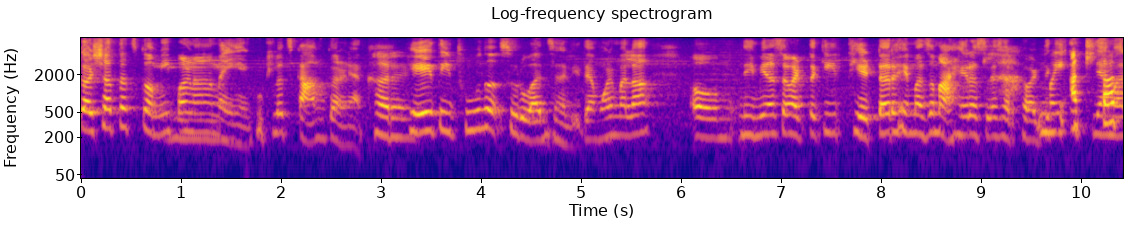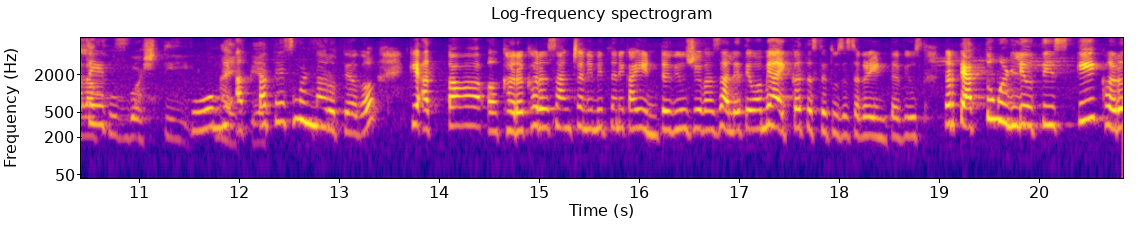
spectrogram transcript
कशातच कमीपणा. नाहीये कुठलंच काम करण्यात हे तिथून सुरुवात झाली त्यामुळे मला नेहमी असं वाटतं की थिएटर हे माझं माहेर असल्यासारखं वाटतं खूप गोष्टी हो मी आत्ता. तेच म्हणणार होते अगं की आत्ता खरं खरं सांगच्या निमित्ताने काही इंटरव्ह्यूज जेव्हा झाले तेव्हा मी ऐकत असते तुझे सगळे इंटरव्ह्यूज तर त्यात तू म्हणली होतीस की खरं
